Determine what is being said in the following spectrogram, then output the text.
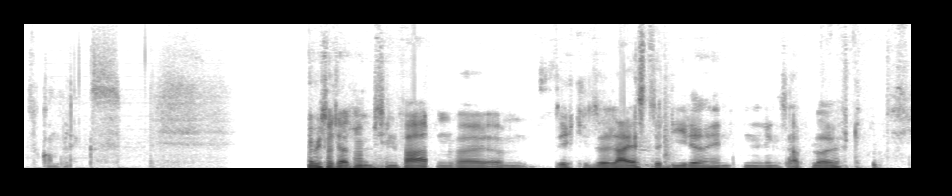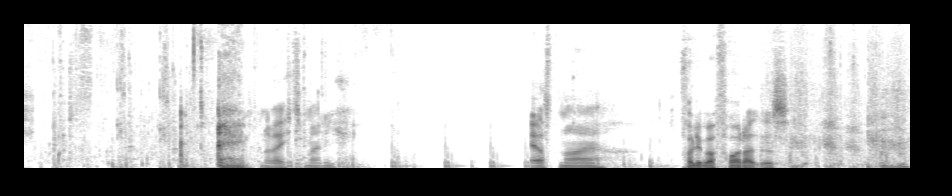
Zu komplex. Aber ich sollte erstmal ein bisschen warten, weil ähm, sich diese Leiste, die da hinten links abläuft, äh, hinten rechts meine ich, erstmal voll überfordert ist. Mhm.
